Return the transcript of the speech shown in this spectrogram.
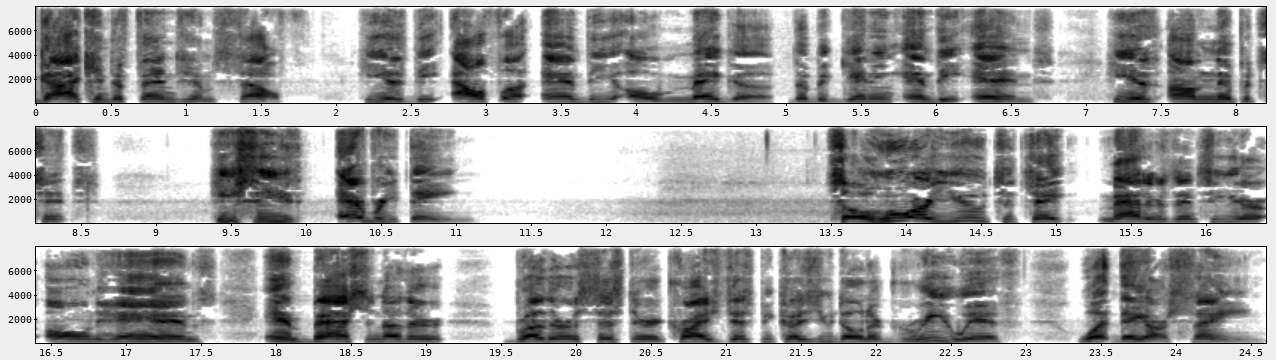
God can defend himself. He is the Alpha and the Omega, the beginning and the end. He is omnipotent. He sees everything. So who are you to take matters into your own hands and bash another brother or sister in Christ just because you don't agree with what they are saying?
